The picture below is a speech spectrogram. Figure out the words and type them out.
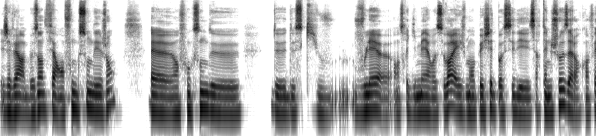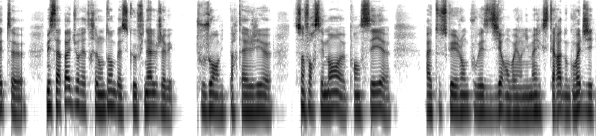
j'avais un besoin de faire en fonction des gens, en fonction de, de, ce qu'ils voulaient, euh, entre guillemets, recevoir. Et je m'empêchais de poster des, certaines choses, alors qu'en fait. Euh, mais ça n'a pas duré très longtemps parce qu'au final, j'avais toujours envie de partager euh, sans forcément penser à tout ce que les gens pouvaient se dire en voyant l'image, etc. Donc en fait, j'ai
